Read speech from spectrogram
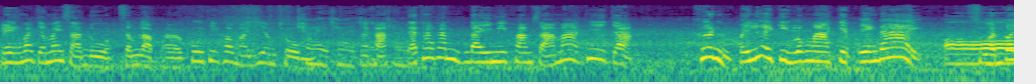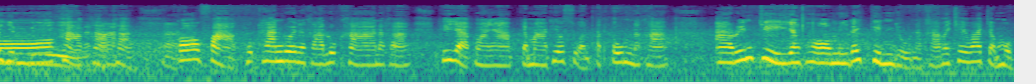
เกรงว่าจะไม่สะดวกสำหรับเอ่อผู้ที่เข้ามาเยี่ยมชม ใช่ใช่ใช่นะคะใช่ แต่ถ้าท่านใดมีความสามารถที่จะ ขึ้นไปเรื่อยกิ่งลงมาเก็บเองได้ อ๋อสวนก็ยินดีค่ะนะคะค่ะค่ะ ค่ะก็ฝากทุกท่านด้วยนะคะ ลูกค้านะคะ ที่อยากมาจะมาเที่ยวสวนปะตุ้มนะคะอารินจียังพอมีได้กินอยู่นะคะ ไม่ใช่ว่าจะหมด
